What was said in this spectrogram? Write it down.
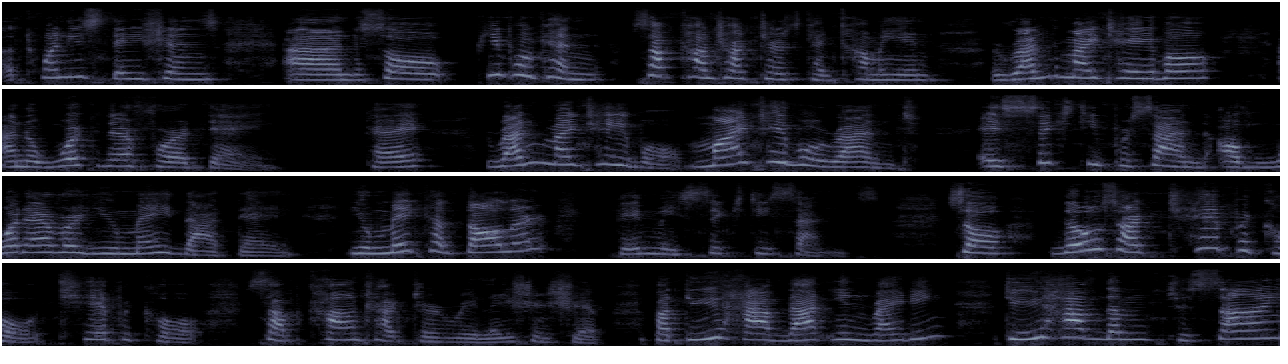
uh, 20 stations. And so people can, subcontractors can come in, rent my table and work there for a day. Okay. Rent my table. My table rent is 60% of whatever you made that day. You make a dollar, give me 60 cents. So those are typical, typical subcontractor relationship. But do you have that in writing? Do you have them to sign?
